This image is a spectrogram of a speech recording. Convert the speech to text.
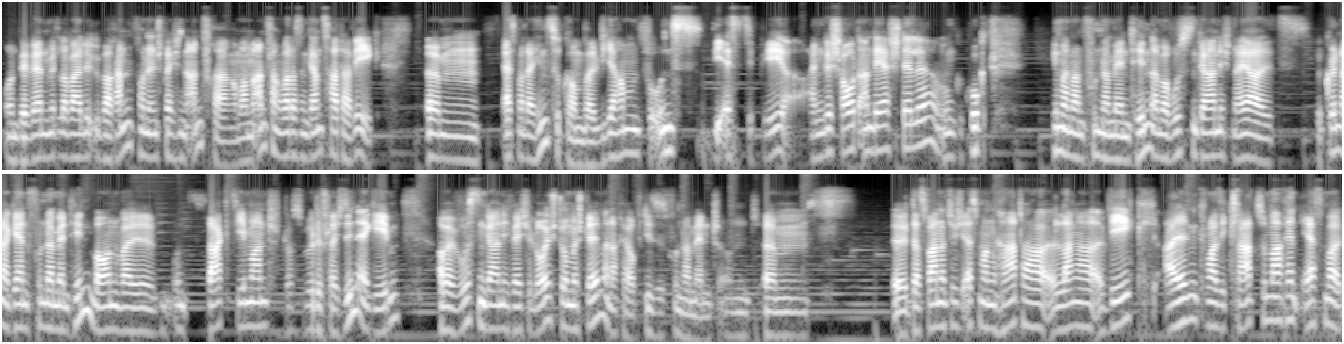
Und wir werden mittlerweile überrannt von entsprechenden Anfragen. Aber am Anfang war das ein ganz harter Weg, ähm, erstmal da hinzukommen, weil wir haben für uns die SCP angeschaut an der Stelle und geguckt, kriegen wir da ein Fundament hin, aber wussten gar nicht, naja, wir können da gerne ein Fundament hinbauen, weil uns sagt jemand, das würde vielleicht Sinn ergeben, aber wir wussten gar nicht, welche Leuchttürme stellen wir nachher auf dieses Fundament. Und ähm, äh, das war natürlich erstmal ein harter, langer Weg, allen quasi klar zu machen, erstmal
